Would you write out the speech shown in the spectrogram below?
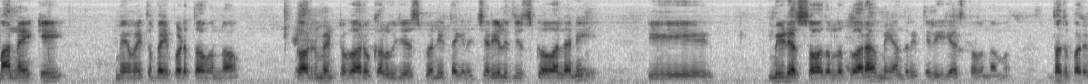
మా అన్నయ్యకి. మేమైతే భయపడుతూ ఉన్నాం. గవర్నమెంట్ వారు కలుగు చేసుకొని తగిన చర్యలు తీసుకోవాలని ఈ మీడియా సోదరుల ద్వారా మీ అందరికీ తెలియజేస్తూ ఉన్నాము. తదుపరి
